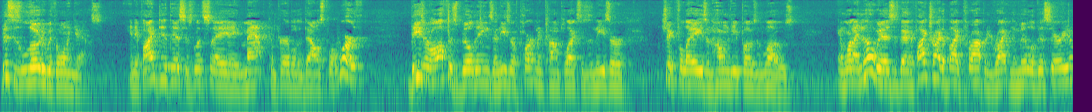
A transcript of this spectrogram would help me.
this is loaded with oil and gas. And if I did this as, let's say, a map comparable to Dallas Fort Worth, these are office buildings and these are apartment complexes and these are Chick fil A's and Home Depots and Lowe's. And what I know is, is that if I try to buy property right in the middle of this area,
